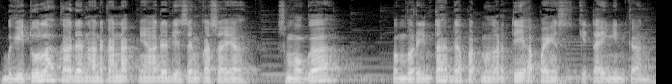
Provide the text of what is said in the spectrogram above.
begitulah keadaan anak-anak yang ada di SMK saya. Semoga pemerintah dapat mengerti apa yang kita inginkan.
